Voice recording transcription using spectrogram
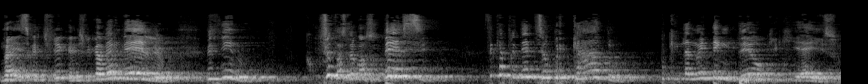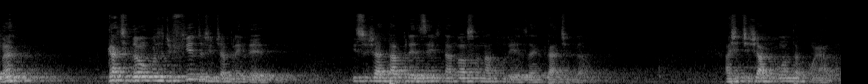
Não é isso que a gente fica? A gente fica vermelho. Menino, como você faz um negócio desse? Você tem que aprender a dizer obrigado. Porque ainda não entendeu o que, que é isso, né? Gratidão é uma coisa difícil da gente aprender. Isso já está presente na nossa natureza, a gratidão. A gente já conta com ela.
